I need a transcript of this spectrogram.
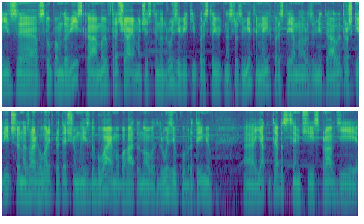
із е, вступом до війська ми втрачаємо частину друзів, які перестають нас розуміти. Ми їх перестаємо розуміти. Але трошки рідше, на жаль, говорять про те, що ми здобуваємо багато нових друзів, побратимів. Е, Як у тебе з цим? Чи справді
